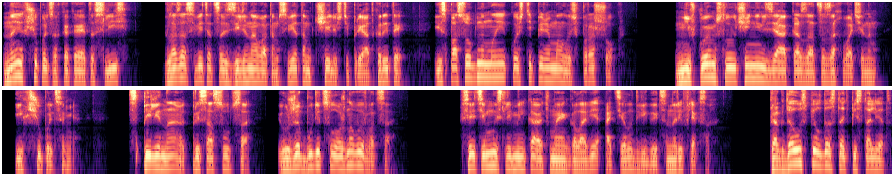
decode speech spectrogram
На их щупальцах какая-то слизь. Глаза светятся зеленоватым светом, челюсти приоткрыты и способны мои кости перемолоть в порошок. Ни в коем случае нельзя оказаться захваченным их щупальцами. Спеленают, присосутся, и уже будет сложно вырваться. Все эти мысли мелькают в моей голове, а тело двигается на рефлексах. Когда успел достать пистолет?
